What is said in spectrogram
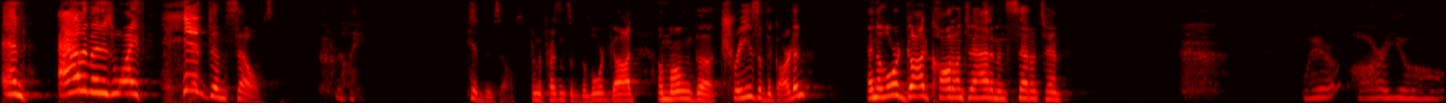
And Adam and his wife hid themselves. Really? Hid themselves from the presence of the Lord God among the trees of the garden. And the Lord God called unto Adam and said unto him, Where are you?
